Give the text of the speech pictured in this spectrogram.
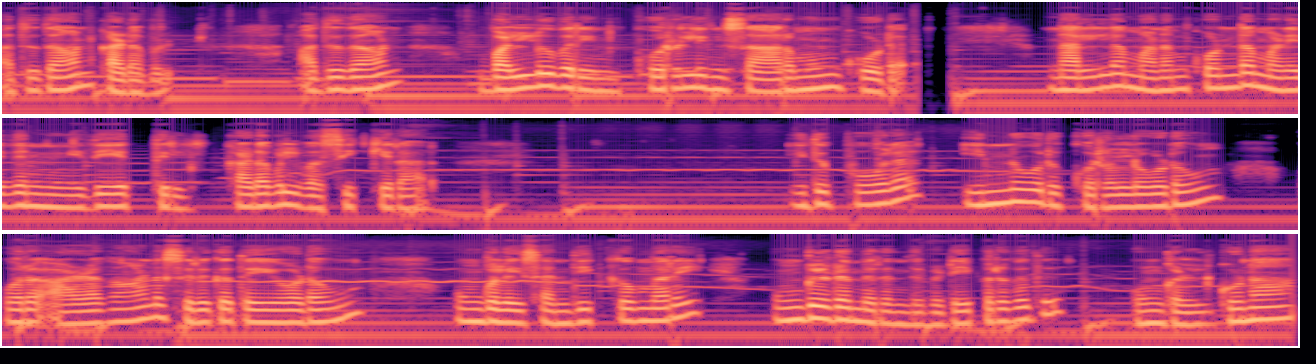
அதுதான் கடவுள். அதுதான் வள்ளுவரின் குரலின் சாரமும் கூட. நல்ல மனம் கொண்ட மனிதனின் இதயத்தில் கடவுள் வசிக்கிறார். இதுபோல இன்னொரு குரலோடவும் ஒரு அழகான சிறுகதையோடவும் உங்களை சந்திக்கும் வரை உங்களிடமிருந்து விடைபெறுவது உங்கள் குணா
